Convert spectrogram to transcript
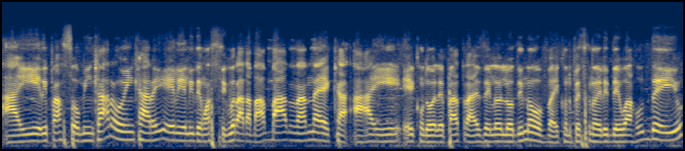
Aí ele passou, me encarou, eu encarei ele, ele deu uma segurada babado na neca. Aí ele, quando eu olhei pra trás, ele olhou de novo. Aí quando pensou que não, ele deu a rodeio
